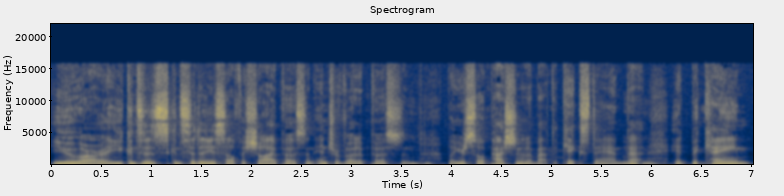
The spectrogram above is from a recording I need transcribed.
you are, you can consider yourself a shy person, introverted person, Mhm. but you're so passionate about the Kickz Stand that Mhm. it became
